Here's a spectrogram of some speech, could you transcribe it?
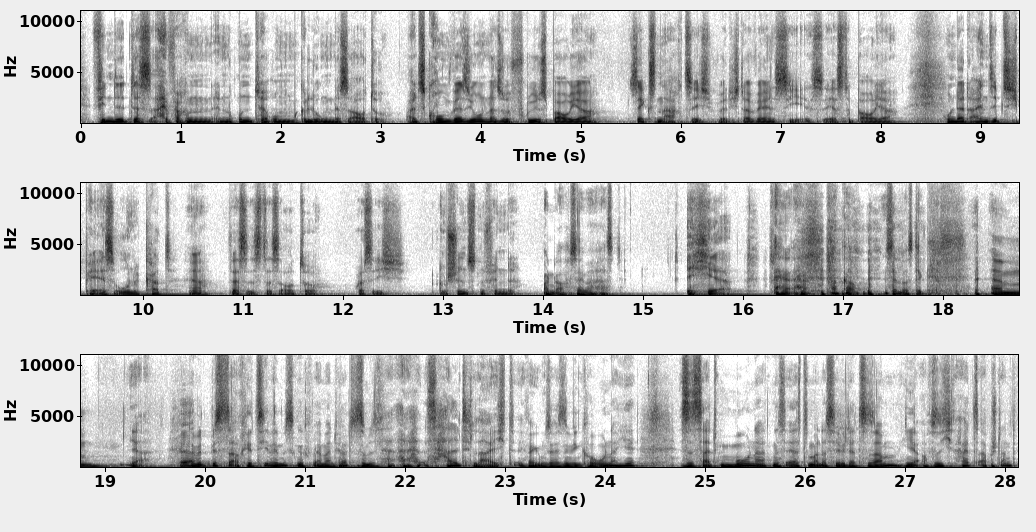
finde das einfach ein, ein rundherum gelungenes Auto. Als Chrom-Version, also frühes Baujahr 86 würde ich da wählen, ist das erste Baujahr. 171 PS ohne Cut, ja, das ist das Auto, was ich am schönsten finde. Und auch selber hast. Ja. Ach komm, ist ja lustig. ähm, ja. Ja. Damit bist du auch jetzt hier, wir müssen, wenn man hört, es ist- es halt leicht. Wir sind wegen Corona hier. Es ist seit Monaten das erste Mal, dass wir wieder zusammen hier auf Sicherheitsabstand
